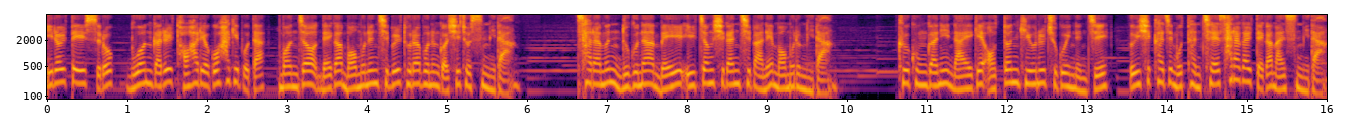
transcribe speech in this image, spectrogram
이럴 때일수록 무언가를 더 하려고 하기보다 먼저 내가 머무는 집을 돌아보는 것이 좋습니다. 사람은 누구나 매일 일정 시간 집 안에 머무릅니다. 그 공간이 나에게 어떤 기운을 주고 있는지 의식하지 못한 채 살아갈 때가 많습니다.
